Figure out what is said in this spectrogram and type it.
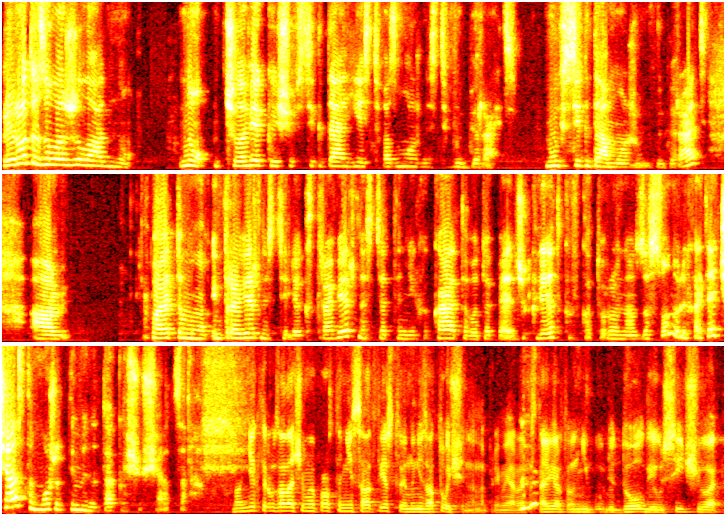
Природа заложила одно, но у человека еще всегда есть возможность выбирать. Мы всегда можем выбирать. Поэтому интровертность или экстравертность – это не какая-то, вот опять же, клетка, в которую нас засунули, хотя часто может именно так ощущаться. Но некоторым задачам мы просто не соответствуем и не заточены. Например, mm-hmm. экстраверт, он не будет долго и усидчиво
